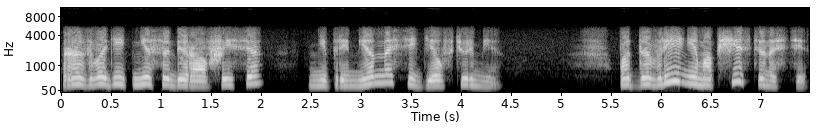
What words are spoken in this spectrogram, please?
разводить не собиравшийся, непременно сидел в тюрьме. Под давлением общественности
